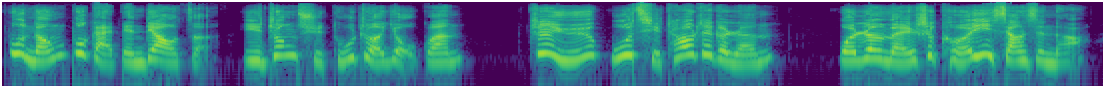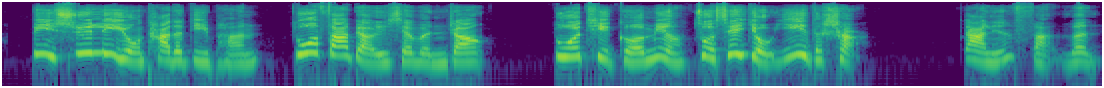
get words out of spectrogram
不能不改变调子，以争取读者有关。”至于吴启超这个人，我认为是可以相信的，必须利用他的地盘，多发表一些文章，多替革命做些有益的事儿。大林反问：“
